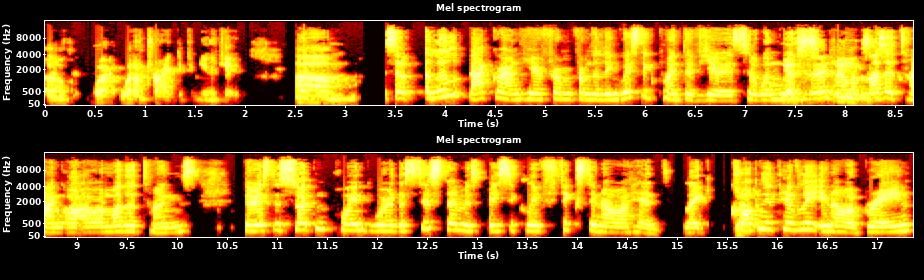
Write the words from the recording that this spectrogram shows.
of what what I'm trying to communicate. Um, so a little background here from from the linguistic point of view is so when we yes, learn please. our mother tongue or our mother tongues there is this certain point where the system is basically fixed in our head like cognitively in our brain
